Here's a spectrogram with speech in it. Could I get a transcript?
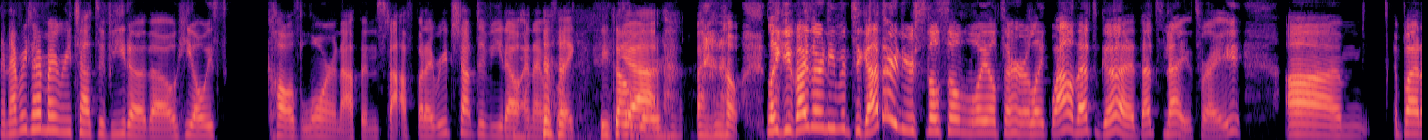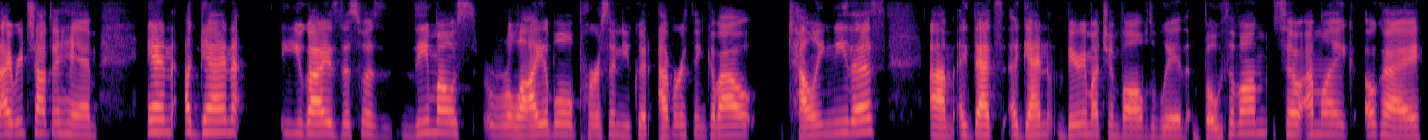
And every time I reach out to Vito, though, he always calls Lauren up and stuff. But I reached out to Vito and I was like, yeah, her. I know. Like you guys aren't even together and you're still so loyal to her. Like, wow, that's good. That's nice, right? Um, but I reached out to him and again, you guys, this was the most reliable person you could ever think about telling me this. Um, uh, that's again very much involved with both of them. So I'm like, okay,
